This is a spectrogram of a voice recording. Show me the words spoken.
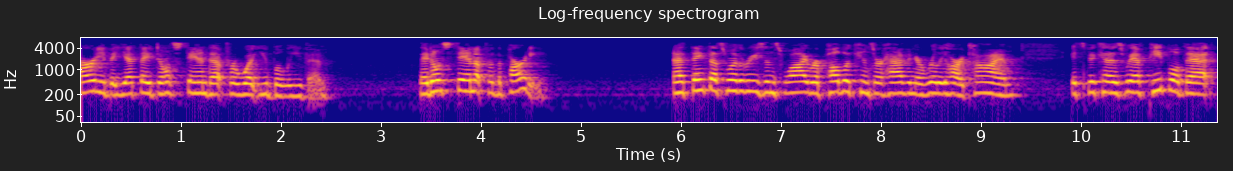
party but yet they don't stand up for what you believe in. They don't stand up for the party. And I think that's one of the reasons why Republicans are having a really hard time. It's because we have people that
